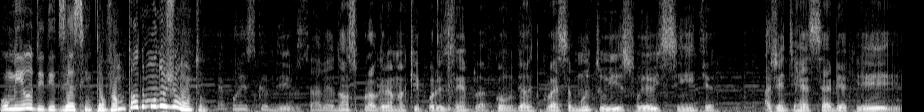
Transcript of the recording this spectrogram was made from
humilde de dizer assim, então vamos todo mundo junto. É por isso que eu digo, sabe? Nosso programa aqui, por exemplo, a gente conversa muito isso, eu e Cíntia. A gente recebe aqui,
